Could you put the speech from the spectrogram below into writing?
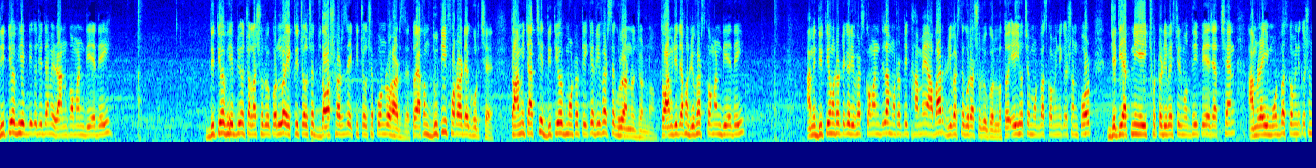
দ্বিতীয় ভিএফডিকে যদি আমি রান কমান্ড দিয়ে দেই, দ্বিতীয় ভিএফডিও চলা শুরু করল, একটি চলছে দশ হার্জে একটি চলছে পনেরো হার্জে তো এখন দুটি ফরওয়ার্ডে ঘুরছে। তো আমি চাচ্ছি দ্বিতীয় মোটরটিকে রিভার্সে ঘোরানোর জন্য। তো আমি যদি এখন রিভার্স কমান্ড দিয়ে দেই আমি দ্বিতীয় মোটরটিকে রিভার্স কমান্ড দিলাম, মোটরটি থামে, আবার রিভার্সে ঘোরা শুরু করল। তো এই হচ্ছে মোটবাস কমিউনিকেশন পোর্ট যেটি আপনি এই ছোট্ট ডিভাইসটির মধ্যেই পেয়ে যাচ্ছেন। আমরা এই মোডবাস কমিউনিকেশন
